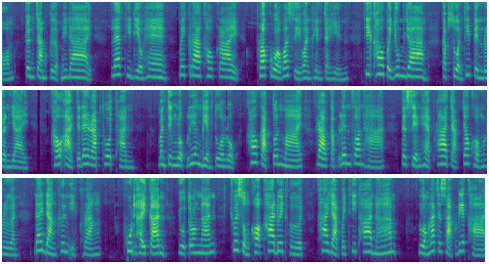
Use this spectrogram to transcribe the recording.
อม จนจำเกือบไม่ได้แลกทีเดียวแห้ง ไม่กล้าเข้าใกล้ เพราะกลัวว่าสีวันเพ็ญจะเห็นที่เข้าไปยุ่มย่ามกับส่วนที่เป็นเรือนใหญ่ เขาอาจจะได้รับโทษทัน มันจึงหลบเลี่ยงเบี่ยงตัวหลบเข้ากับต้นไม้ ราวกับเล่นซ่อนหา แต่เสียงแหบพร่าจากเจ้าของเรือน ได้ดังขึ้นอีกครั้งพูดให้กัน อยู่ตรงนั้นช่วยส่งเคาะข้าด้วยเถิดข้าอยากไปที่ท่าน้ำหลวงราชศักดิ์เรียกขาน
